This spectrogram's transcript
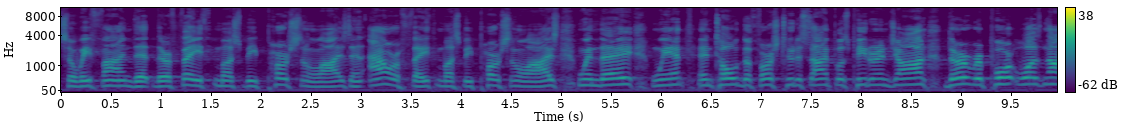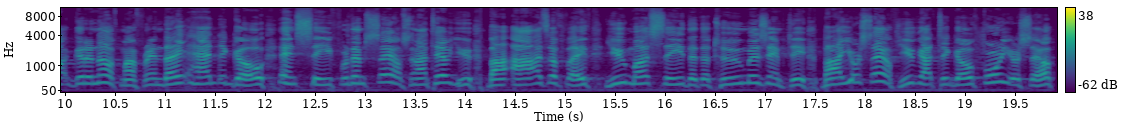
So we find that their faith must be personalized, and our faith must be personalized. When they went and told the first two disciples, Peter and John, their report was not good enough, my friend. They had to go and see for themselves. And I tell you, by eyes of faith, you must see that the tomb is empty by yourself. You've got to go for yourself.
